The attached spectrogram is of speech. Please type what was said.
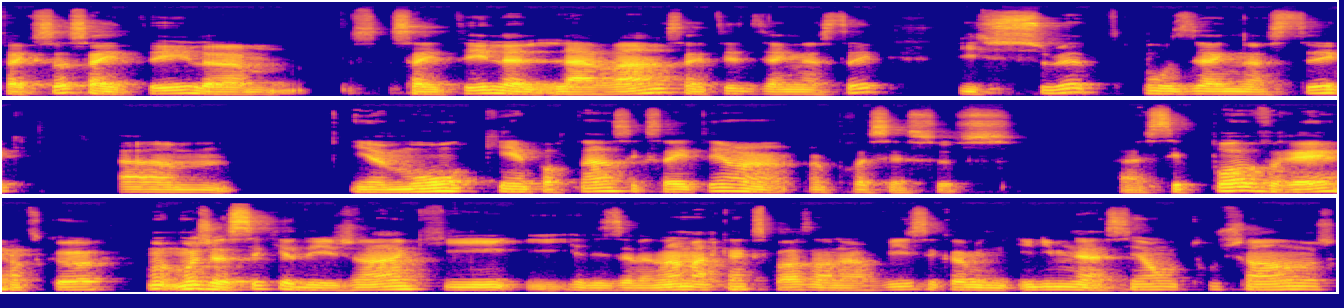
fait que ça, ça a été le, ça a été l'avant, ça a été le diagnostic. Puis suite au diagnostic, il y a un mot qui est important, c'est que ça a été un, processus. Euh, c'est pas vrai, en tout cas, moi, je sais qu'il y a des gens qui, il y a des événements marquants qui se passent dans leur vie, c'est comme une illumination, tout change,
